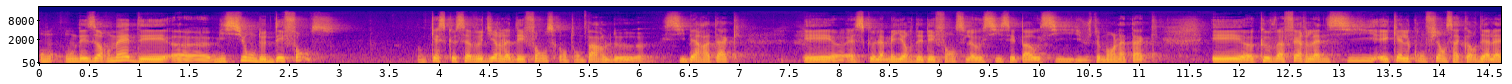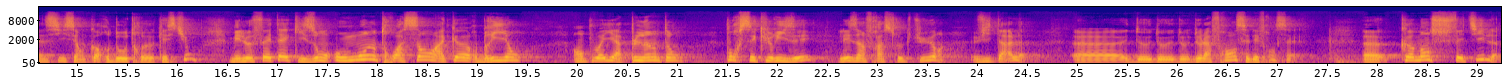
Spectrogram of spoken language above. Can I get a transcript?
ont, désormais des euh, missions de défense. Donc qu'est-ce que ça veut dire la défense quand on parle de euh, cyberattaque? Et est-ce que la meilleure des défenses là aussi c'est pas aussi justement l'attaque? Et que va faire l'ANSI et quelle confiance accorder à l'ANSI, c'est encore d'autres questions. Mais le fait est qu'ils ont au moins 300 hackers brillants employés à plein temps pour sécuriser les infrastructures vitales euh, de, la France et des Français. Euh, comment se fait-il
